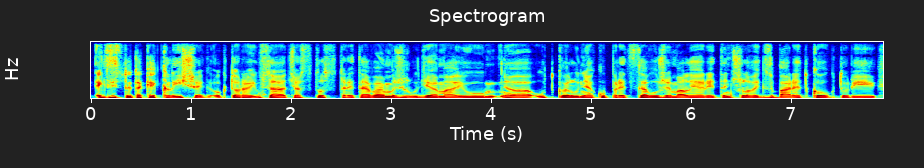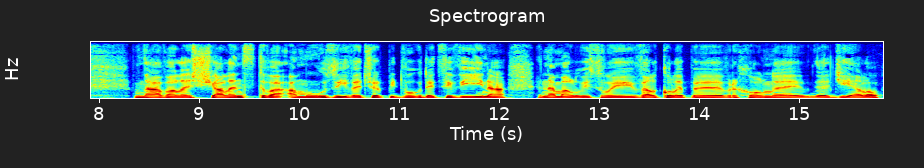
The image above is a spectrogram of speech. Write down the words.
Existuje také kliše, o ktorej sa často stretávam, že ľudia majú e, utkvelú nejakú predstavu, že maliar je ten človek s baretkou, ktorý v návale šialenstva a múzy večer pri dvoch deci vína namaluje svoje veľkolepé vrcholné e, dielo.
